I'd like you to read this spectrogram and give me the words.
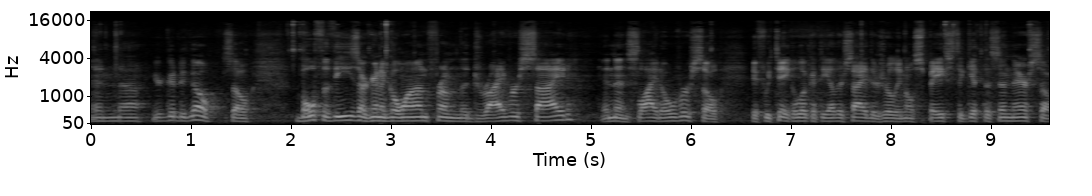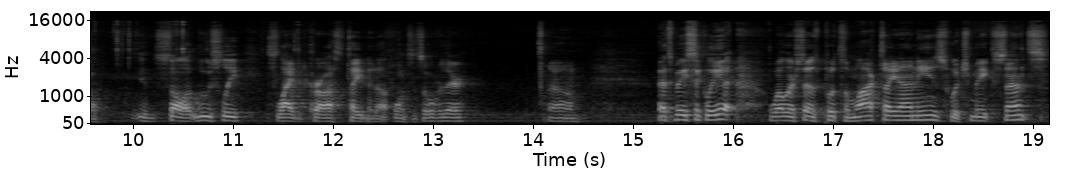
and uh, you're good to go. So both of these are going to go on from the driver's side and then slide over. So if we take a look at the other side, there's really no space to get this in there. So install it loosely, slide it across, tighten it up once it's over there. Um, that's basically it. Weller says put some Loctite on these, which makes sense.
